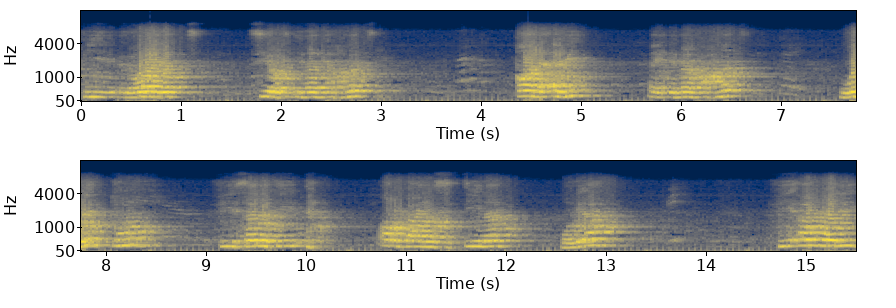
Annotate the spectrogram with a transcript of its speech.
في رواية سيرة الإمام أحمد قال أبي أي الإمام أحمد ولدت في سنة أربع وستين ومئة في أول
